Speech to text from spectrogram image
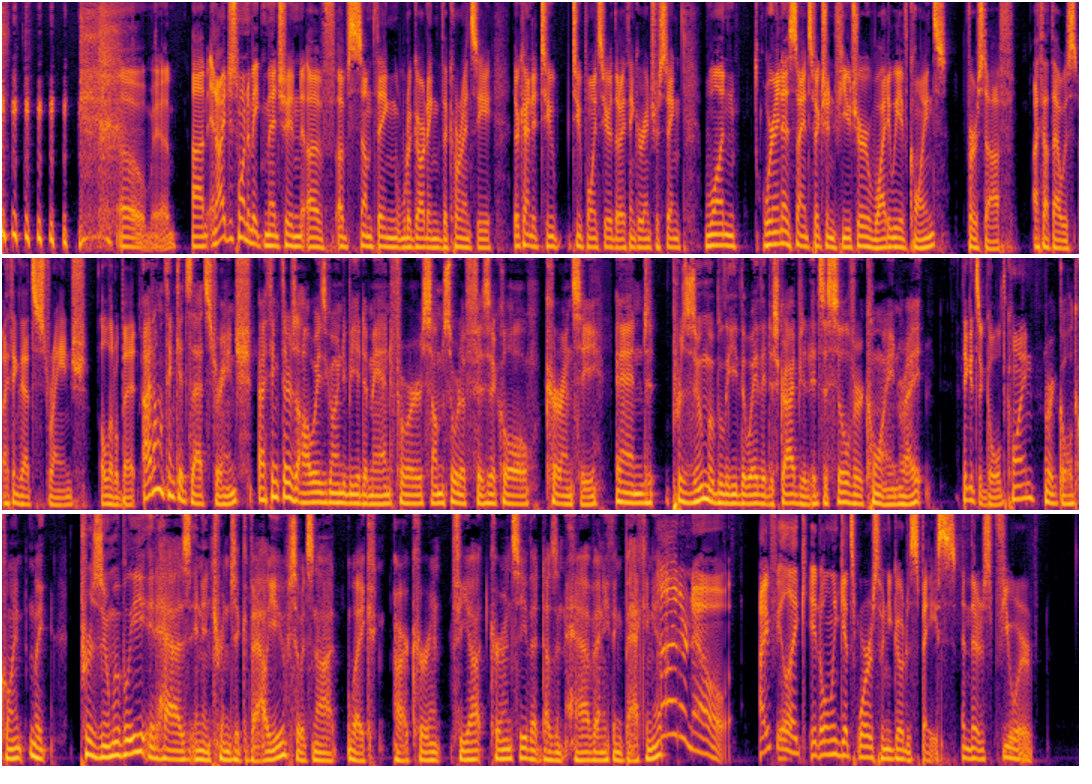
Oh man. Um, and I just want to make mention of of something regarding the currency. There are kind of two two points here that I think are interesting. One, we're in a science fiction future. Why do we have coins? First off, I thought that was I think that's strange a little bit. I don't think it's that strange. I think there's always going to be a demand for some sort of physical currency. And presumably, the way they described it, it's a silver coin, right? I think it's a gold coin. Or a gold coin. Like, presumably, it has an intrinsic value. So it's not like our current fiat currency that doesn't have anything backing it. I don't know. I feel like it only gets worse when you go to space and there's fewer.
